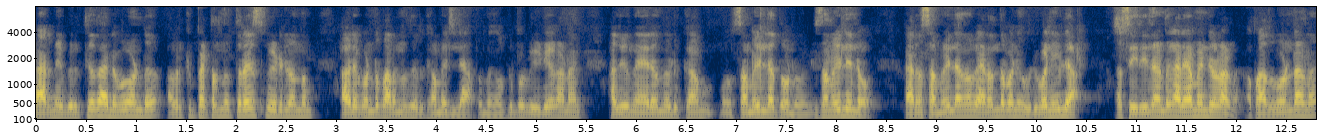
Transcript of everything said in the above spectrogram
കാരണം ഇവർക്ക് അത് അനുഭവമുണ്ട്. അവർക്ക് പെട്ടെന്ന് ഇത്രയും സ്പീഡിലൊന്നും അവരെ കൊണ്ട് പറഞ്ഞു തീർക്കാൻ പറ്റില്ല. അപ്പം നിങ്ങൾക്കിപ്പോൾ വീഡിയോ കാണാൻ അധികം നേരം ഒന്നും എടുക്കാൻ സമയമില്ലാത്തതുകൊണ്ട് നിങ്ങൾക്ക് സമയമില്ലല്ലോ. കാരണം സമയമില്ലാന്ന് വേറെ എന്താ പണി? ഒരു പണിയില്ല ആ സീരിയൽ കണ്ട് കരയാൻ വേണ്ടിയുള്ളതാണ്. അപ്പോൾ അതുകൊണ്ടാണ്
